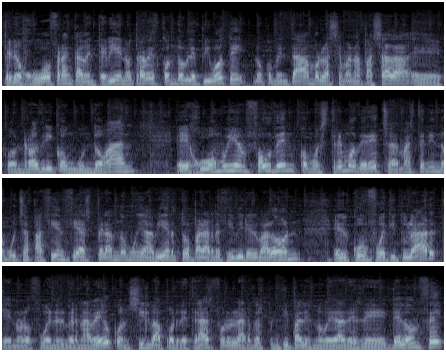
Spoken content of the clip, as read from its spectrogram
pero jugó francamente bien. Otra vez con doble pivote, lo comentábamos la semana pasada, eh, con Rodri, con Gundogan. Eh, jugó muy bien Foden como extremo derecho, además teniendo mucha paciencia, esperando muy abierto para recibir el balón. El Kun fue titular, que no lo fue en el Bernabéu, con Silva por detrás, fueron las dos principales novedades de- del 11.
